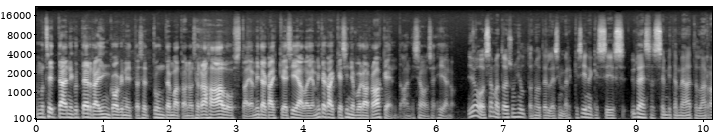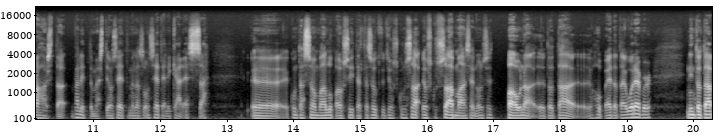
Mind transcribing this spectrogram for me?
mutta sitten tämä niin Terra Incognita, se tuntematon on se raha-alusta ja mitä kaikkea siellä on ja mitä kaikkea sinne voidaan rakentaa, niin se on se hieno. Joo, sama toi sun Hilton Hotel esimerkki. Siinäkin siis yleensä se, mitä me ajatellaan rahasta välittömästi on se, että meillä on seteli kädessä. Öö, kun tässä on vain lupaus siitä, että sä joskus, sa- joskus saamaan sen, on se pauna, tota, hopeita tai whatever, niin tota,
